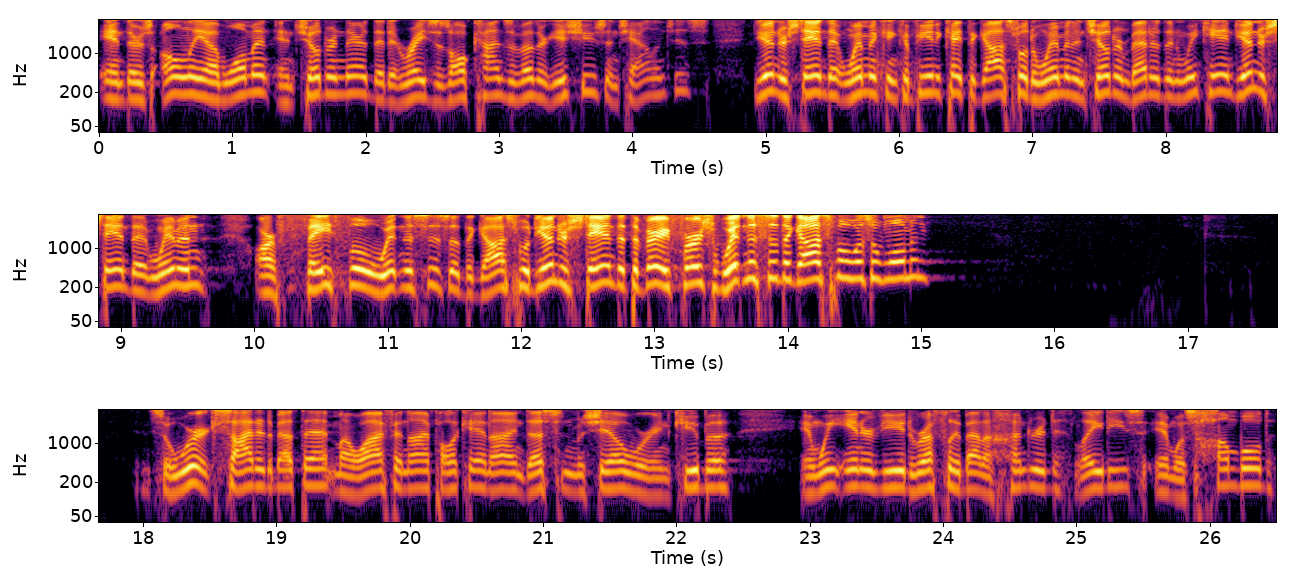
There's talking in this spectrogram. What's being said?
and there's only a woman and children there, that it raises all kinds of other issues and challenges? Do you understand that women can communicate the gospel to women and children better than we can? Do you understand that women are faithful witnesses of the gospel? Do you understand that the very first witness of the gospel was a woman? So we're excited about that. My wife and I, Paula Kay and I, and Dustin and Michelle were in Cuba, and we interviewed roughly about 100 ladies and was humbled,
